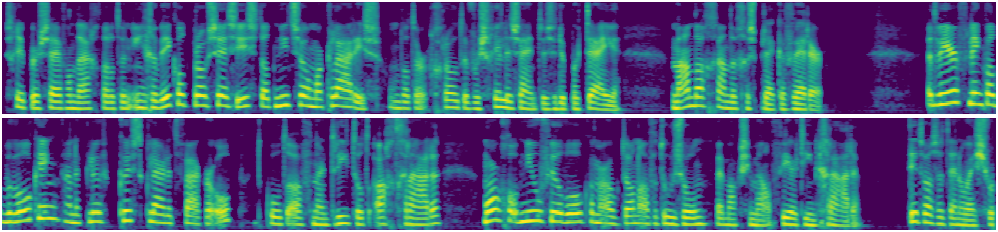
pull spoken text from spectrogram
Schippers zei vandaag dat het een ingewikkeld proces is dat niet zomaar klaar is, omdat er grote verschillen zijn tussen de partijen. Maandag gaan de gesprekken verder. Het weer, flink wat bewolking. Aan de kust klaart het vaker op. Het koelt af naar 3 tot 8 graden. Morgen opnieuw veel wolken, maar ook dan af en toe zon bij maximaal 14 graden. Dit was het NOS Short.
